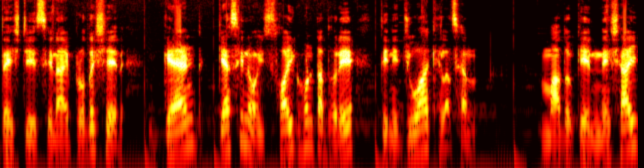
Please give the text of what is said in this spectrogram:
দেশটির সিনাই প্রদেশের গ্র্যান্ড ক্যাসিনোয় ছয় ঘণ্টা ধরে তিনি জুয়া খেলেছেন। মাদকের নেশায়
